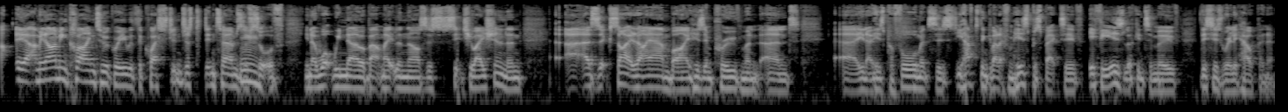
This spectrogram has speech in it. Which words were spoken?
Uh, yeah, I mean, I'm inclined to agree with the question, just in terms of mm. sort of, you know, what we know about Maitland Niles' situation, and uh, as excited I am by his improvement and. Uh, you know his performances. You have to think about it from his perspective. If he is looking to move, this is really helping him,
